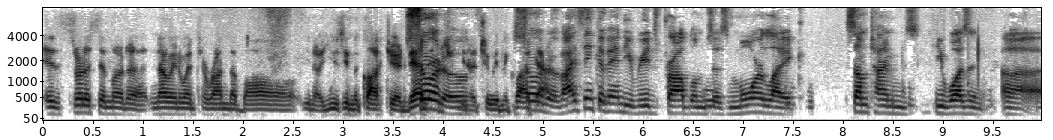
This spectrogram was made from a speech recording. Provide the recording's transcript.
is sort of similar to knowing when to run the ball. You know, using the clock to your advantage. Sort of. You know, chewing the clock sort out. of. I think of Andy Reid's problems as more like sometimes he wasn't uh,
